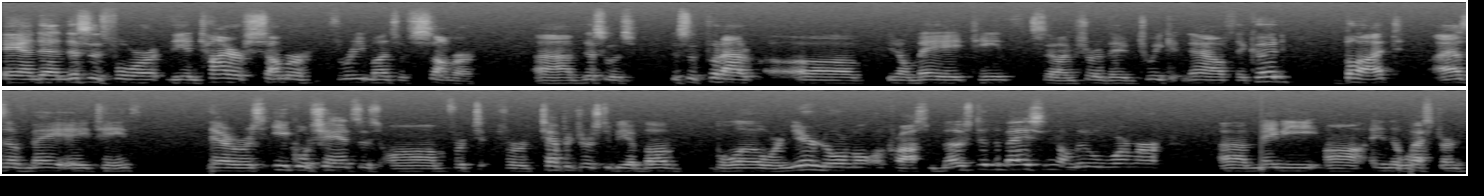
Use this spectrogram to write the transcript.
And then this is for the entire summer, three months of summer. Um, this was this was put out, uh, you know, May 18th. So I'm sure they'd tweak it now if they could. But as of May 18th, there was equal chances um, for for temperatures to be above below or near normal across most of the basin, a little warmer uh, maybe uh, in the western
